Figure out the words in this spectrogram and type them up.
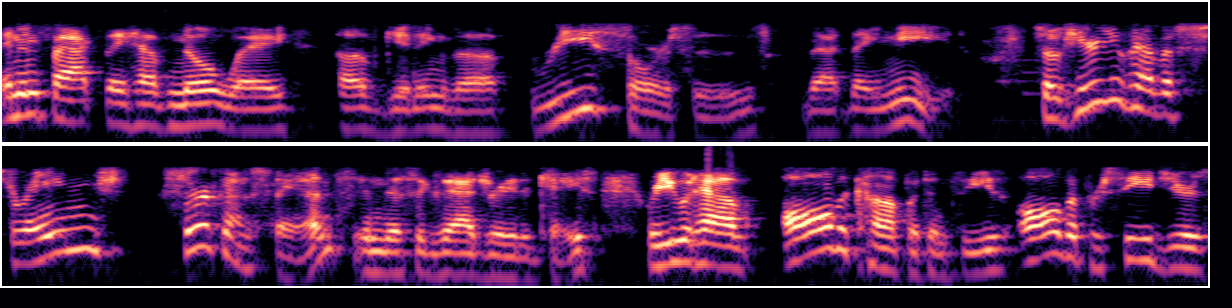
And in fact, they have no way of getting the resources that they need. So here you have a strange circumstance in this exaggerated case where you would have all the competencies, all the procedures,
